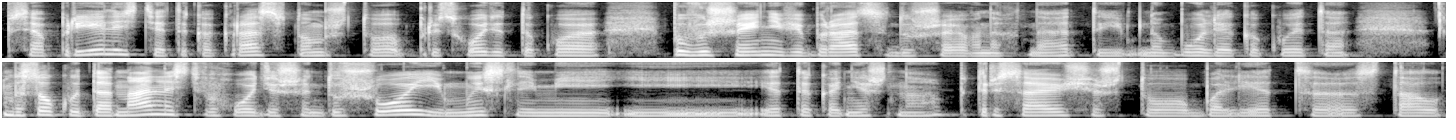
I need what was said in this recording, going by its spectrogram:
вся прелесть, это как раз в том, что происходит такое повышение вибраций душевных. Да? Ты на более какую-то высокую тональность выходишь и душой, и мыслями. И это, конечно, потрясающе, что балет стал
